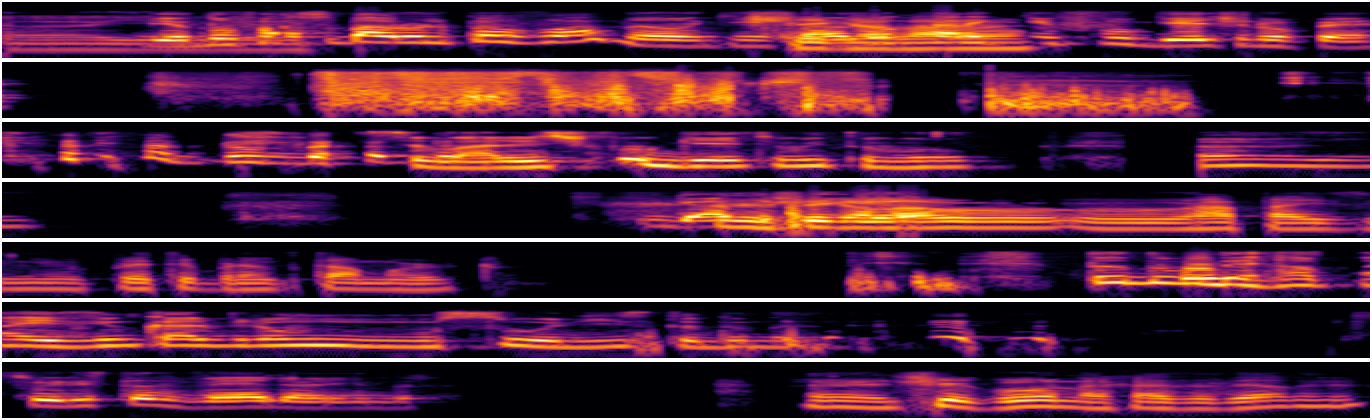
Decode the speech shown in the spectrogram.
Ai, E eu não faço barulho pra voar, não. Aqui em Chega casa é o lá. cara que tem foguete no pé. Do nada, Esse barulho de foguete muito bom. Ai, gato Chega lá, o, o rapazinho preto e branco tá morto. Todo mundo é rapazinho, o cara virou um surista do nada. Surista velho ainda. É, chegou na casa dela já?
